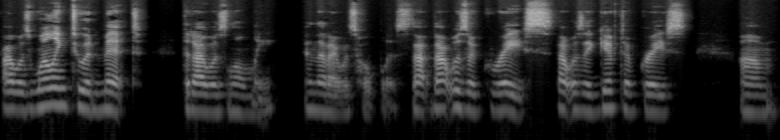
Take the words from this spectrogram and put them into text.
I was willing to admit that I was lonely and that I was hopeless. That that was a grace. That was a gift of grace um,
